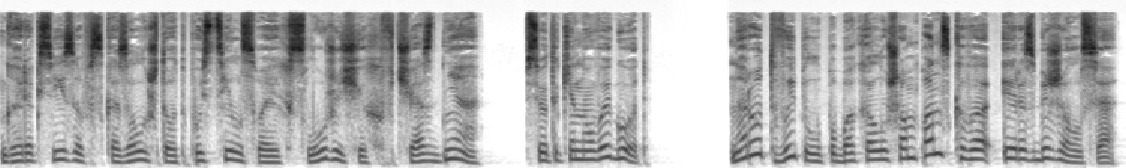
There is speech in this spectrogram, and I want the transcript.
Гарик Сизов сказал, что отпустил своих служащих в час дня. Все-таки Новый год. Народ выпил по бокалу шампанского и разбежался —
